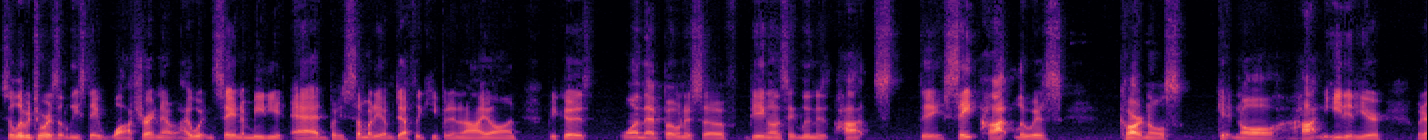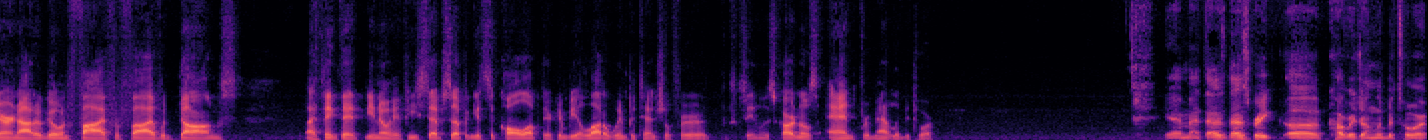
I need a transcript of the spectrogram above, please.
So Liberatore is at least a watch right now. I wouldn't say an immediate ad, but he's somebody I'm definitely keeping an eye on because one that bonus of being on St. Louis hot the St. Hot Louis Cardinals getting all hot and heated here with Arenado going five for five with dongs. I think that you know if he steps up and gets the call up, there can be a lot of win potential for St. Louis Cardinals and for Matt Liberatore. Yeah, Matt, that was that was great uh, coverage on Liberatore.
